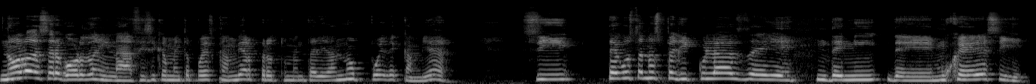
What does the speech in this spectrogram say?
No lo de ser gordo ni nada, físicamente puedes cambiar, pero tu mentalidad no puede cambiar. Si te gustan las películas de, de, de mujeres y,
